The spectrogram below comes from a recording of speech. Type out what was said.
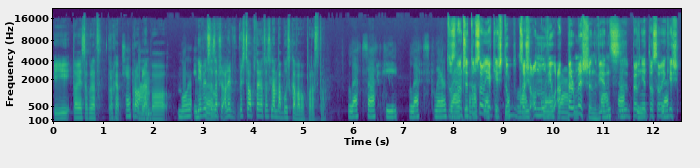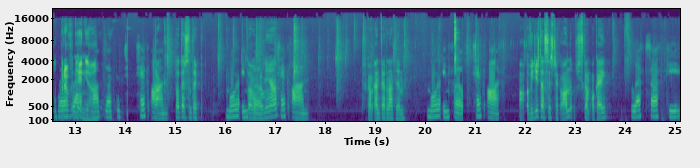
I to jest akurat trochę Check problem, on. bo More info. nie wiem co zawsze, ale wiesz co, obstawiam, to jest lampa błyskawa po prostu. Left soft key. To znaczy, tu są jakieś, tu coś on mówił a permission, więc pewnie to są jakieś uprawnienia. Tak, to też są info. uprawnienia? Wciskam enter na tym. More info. Check off. O, widzisz, teraz jest check on, wciskam OK. Left soft key.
